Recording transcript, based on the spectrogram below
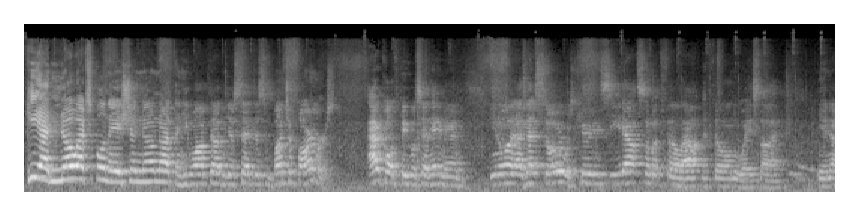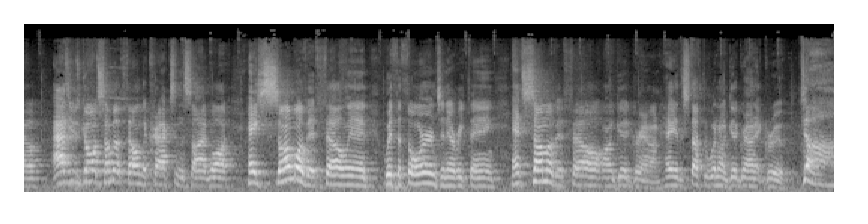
He had no explanation, no nothing. He walked up and just said to some bunch of farmers, agriculture people said, hey man, you know what, as that sower was carrying seed out, some of it fell out and it fell on the wayside. You know, as he was going, some of it fell in the cracks in the sidewalk. Hey, some of it fell in with the thorns and everything, and some of it fell on good ground. Hey, the stuff that went on good ground, it grew. Duh.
